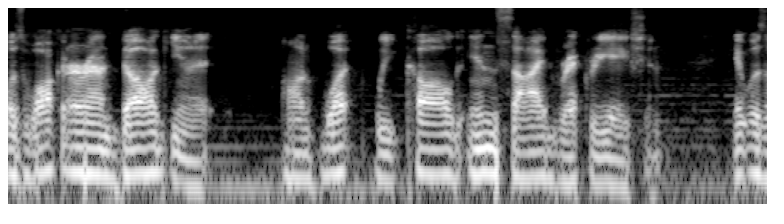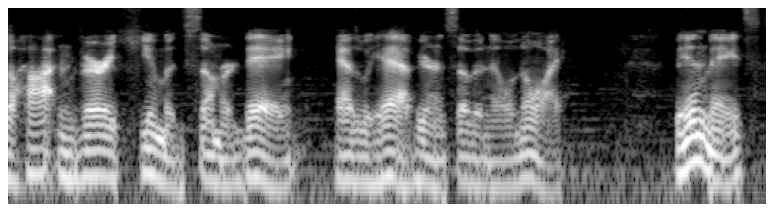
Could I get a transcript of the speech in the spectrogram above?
was walking around dog unit on what we called inside recreation. It was a hot and very humid summer day, as we have here in southern Illinois. The inmates,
